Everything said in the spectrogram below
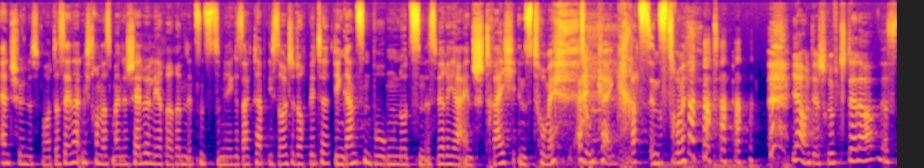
ein schönes Wort. Das erinnert mich daran, dass meine Cellolehrerin letztens zu mir gesagt hat, ich sollte doch bitte den ganzen Bogen nutzen. Es wäre ja ein Streichinstrument und kein Kratzinstrument. ja, und der Schriftsteller, das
